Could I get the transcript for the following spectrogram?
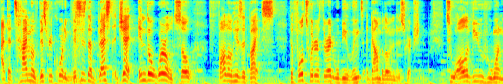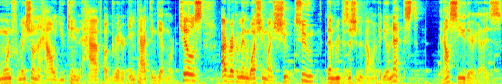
at the time of this recording, this is the best Jett in the world, so follow his advice. The full Twitter thread will be linked down below in the description. To all of you who want more information on how you can have a greater impact and get more kills, I'd recommend watching my shoot 2 then reposition the Valorant video next. And I'll see you there guys.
